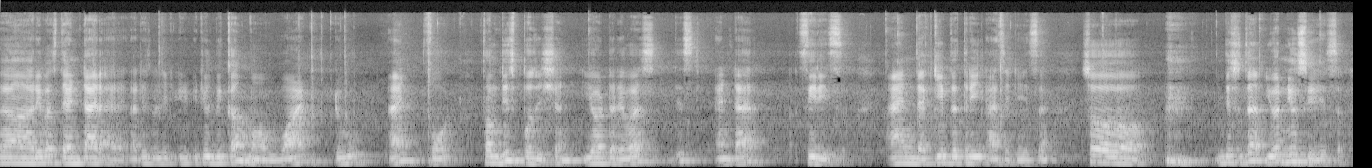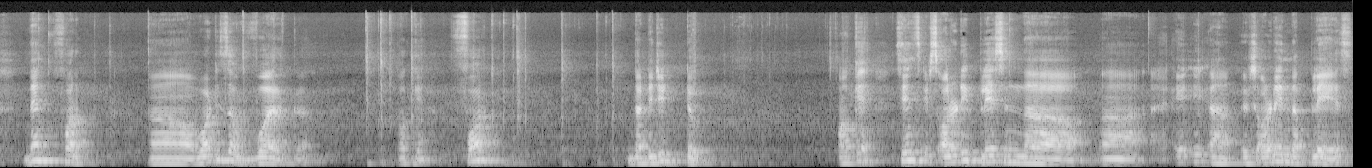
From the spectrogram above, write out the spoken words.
uh, reverse the entire array. That is it, it will become uh, 1 2 and 4 from this position you have to reverse this entire series and uh, keep the 3 as it is. So this is the your new series. Then for uh, what is the work? Okay for the digit 2 okay since it's already placed in the uh, uh, it's already in the place.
